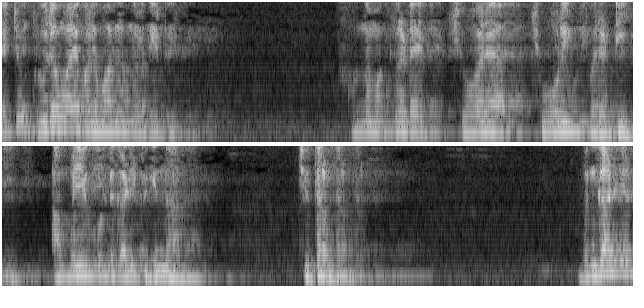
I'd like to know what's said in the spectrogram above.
ഏറ്റവും ക്രൂരമായ കൊലപാതകം നടത്തിയിട്ട് കൊന്ന മക്കളുടെ ചോര ചോറിൽ പുരട്ടി അമ്മയെ കൊണ്ട് കഴിപ്പിക്കുന്ന ചിത്രം. ബംഗാളികൾ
